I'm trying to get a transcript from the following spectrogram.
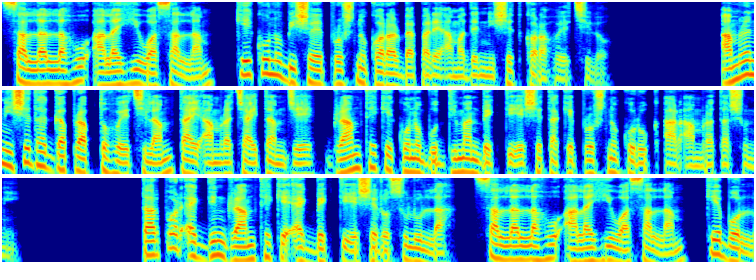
সাল্লাল্লাহু আলাইহি ওয়াসাল্লাম কে কোনো বিষয়ে প্রশ্ন করার ব্যাপারে আমাদের নিষেধ করা হয়েছিল। আমরা নিষেধাজ্ঞাপ্রাপ্ত হয়েছিলাম, তাই আমরা চাইতাম যে, গ্রাম থেকে কোনো বুদ্ধিমান ব্যক্তি এসে তাকে প্রশ্ন করুক আর আমরা তা শুনি। তারপর একদিন গ্রাম থেকে এক ব্যক্তি এসে রসূলুল্লাহ সাল্লাল্লাহু আলাইহি ওয়াসাল্লাম কে বলল,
